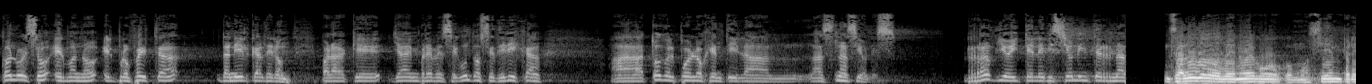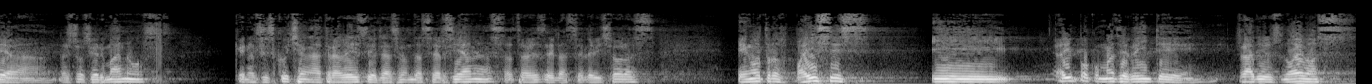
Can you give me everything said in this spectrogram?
con nuestro hermano, el profeta Daniel Calderón, para que ya en breves segundos se dirija a todo el pueblo gentil, a las naciones. Radio y Televisión. Un saludo de nuevo, como siempre, a nuestros hermanos que nos escuchan a través de las ondas hercianas, a través de las televisoras en otros países y hay un poco más de 20 radios nuevas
